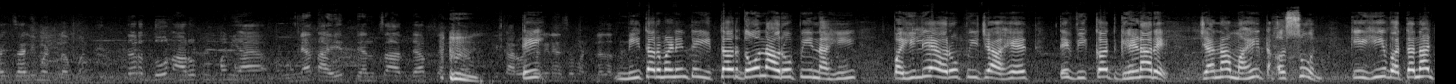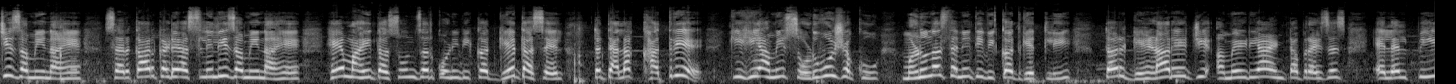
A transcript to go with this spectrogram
अटक झाली म्हटलं पण इतर दोन आरोपी पण या गुन्ह्यात आहेत. त्यांचा अद्याप ते- मी तर म्हणेन ते इतर दोन आरोपी नाही. पहिले आरोपी जे आहेत ते विकत घेणारे ज्यांना माहीत असून की ही वतनाची जमीन आहे सरकारकडे असलेली जमीन आहे हे माहीत असून जर कोणी विकत घेत असेल तर त्याला खात्री आहे की ही आम्ही सोडवू शकू. म्हणूनच त्यांनी ती विकत घेतली. तर घेणारे G Amedia enterprises L L P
